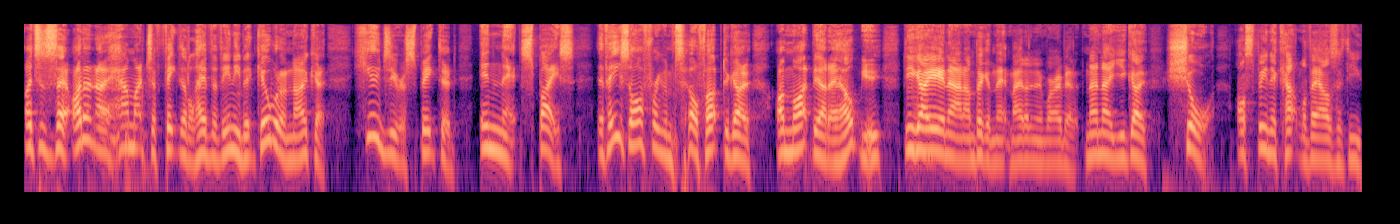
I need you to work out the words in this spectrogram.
I just say, I don't know how much effect it'll have, if any, but Gilbert Enoka, hugely respected in that space. If he's offering himself up to go, I might be able to help you, do you go, Mm. yeah, no, no I'm picking that, mate. I don't even worry about it. No, no, you go, sure, I'll spend a couple of hours with you.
